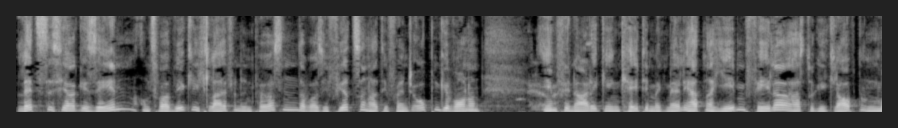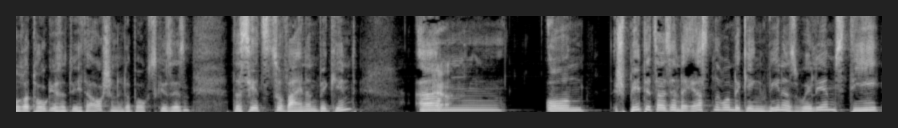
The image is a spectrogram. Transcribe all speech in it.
letztes Jahr gesehen und zwar wirklich live und in person. Da war sie 14, hat die French Open gewonnen. Ja. Im Finale gegen Katie McNally hat nach jedem Fehler, hast du geglaubt, und Muratoglu ist natürlich da auch schon in der Box gesessen, dass sie jetzt zu weinen beginnt. Ähm, ja. und spielt jetzt also in der ersten Runde gegen Venus Williams, die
